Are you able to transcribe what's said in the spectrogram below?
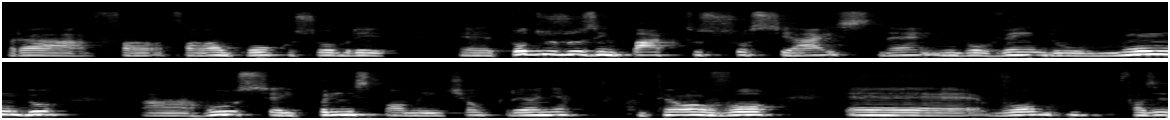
para fa falar um pouco sobre é, todos os impactos sociais né, envolvendo o mundo, a Rússia e principalmente a Ucrânia. Então eu vou, é, vou fazer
